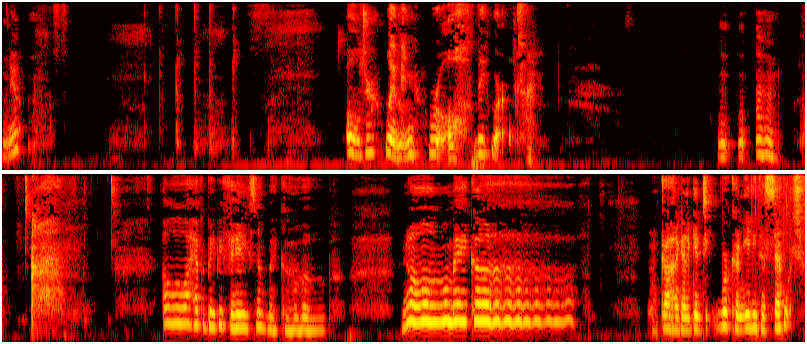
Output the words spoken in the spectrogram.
Yep. Older women rule the world. Mm -mm -mm. Oh, I have a baby face, no makeup. No makeup. God, I gotta get to work on eating this sandwich.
